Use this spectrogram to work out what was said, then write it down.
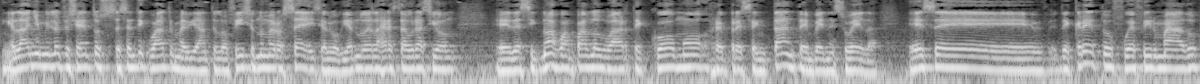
En el año 1864, mediante el oficio número 6, el gobierno de la restauración eh, designó a Juan Pablo Duarte como representante en Venezuela. Ese decreto fue firmado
